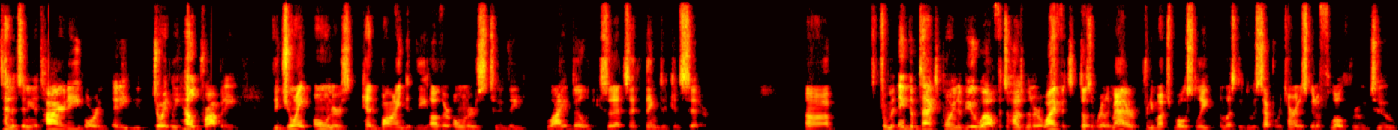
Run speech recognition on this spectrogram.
tenants in the entirety or in any jointly held property, the joint owners can bind the other owners to the liability. So that's a thing to consider. Uh, from an income tax point of view, well, if it's a husband or a wife, it doesn't really matter. Pretty much mostly, unless they do a separate return, it's going to flow through to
